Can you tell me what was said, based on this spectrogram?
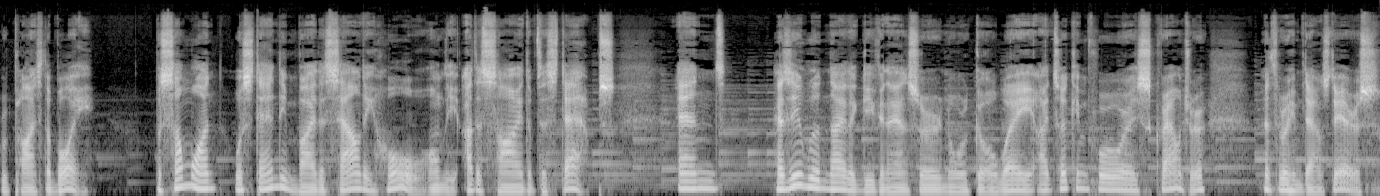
replied the boy. But someone was standing by the sounding hole on the other side of the steps, and as he would neither give an answer nor go away, I took him for a scrounger and threw him downstairs.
